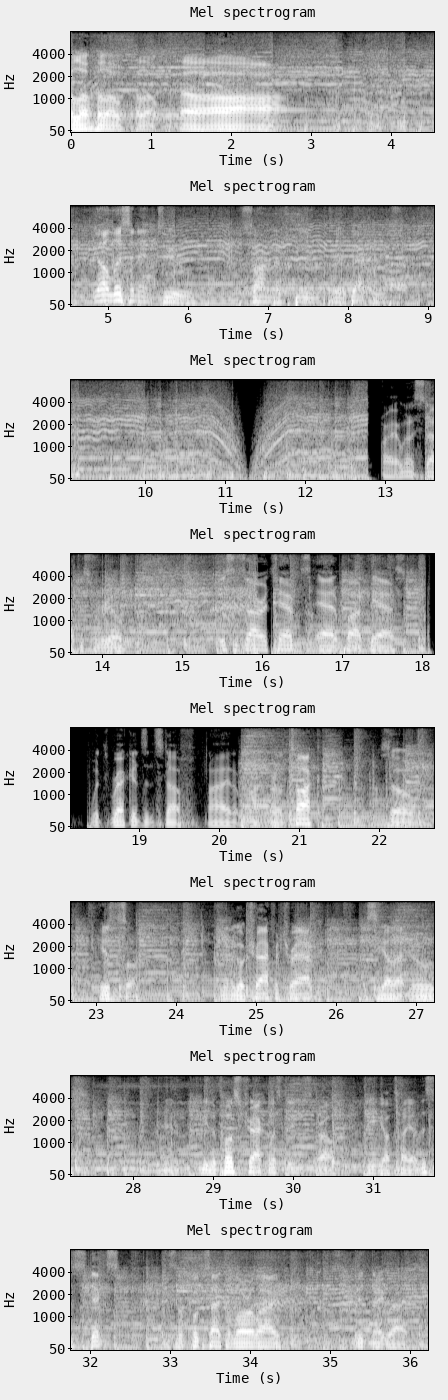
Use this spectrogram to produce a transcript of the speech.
Hello, hello, hello. Uh, y'all listening to a song that's being played backwards. All right, we're gonna stop this for real. This is our attempt at a podcast with records and stuff. I don't, I'm not gonna really talk, so here's the song. We're gonna go track for track. Let's see how that goes. Either post track listings or I'll maybe I'll tell you. This is Styx. This is a flip side to Lorelei. Midnight Ride.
